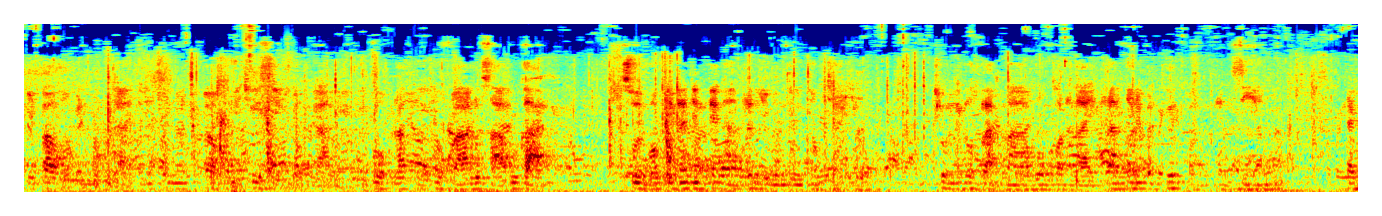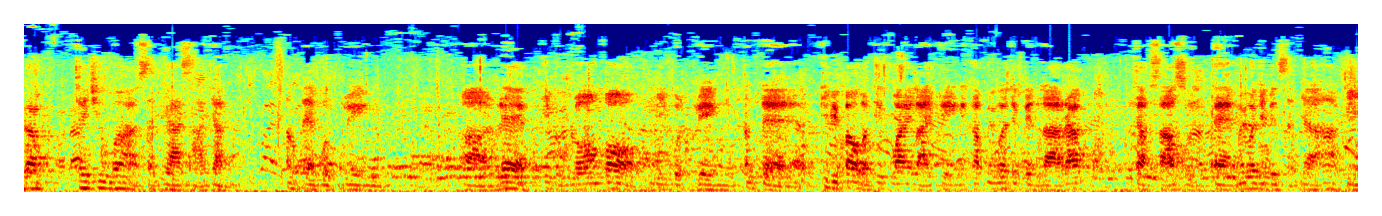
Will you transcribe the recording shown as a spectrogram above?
พี่เป้าก็เป็นผู้ใหญ่ตอนนั้นช่วงนั้นพี่เป้าก็มีชื่อเสียงโด่งดังพวกรักเหนือทั่วฟ้าลูกสาวผู้การ ส่วนผมเองนั้นยังเต้นหาเรื่องอยู่วงดูทองใจอยู่ช่วงนั้ก็กลับมาวงกรอะไรครั้งก็ได้บันทึกแผ่นเสียงนะครับใช้ชื่อว่าสัญญาสายันตั้งแต่บทเพลงแรกที่ผมร้องก็มีบทเพลง ตั้งแต่ที่พี่เป้าบันทึกไว้หลายเพลงนะครับ ไม่ว่าจะเป็นลารักจากสาวสุดแต่ไม่ว่าจะเป็นสัญญา 5 ปี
